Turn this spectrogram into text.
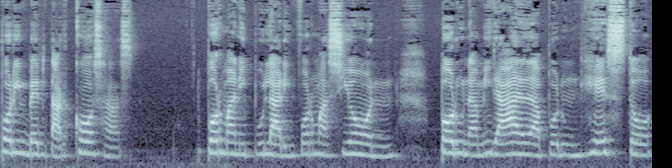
por inventar cosas, por manipular información, por una mirada, por un gesto.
